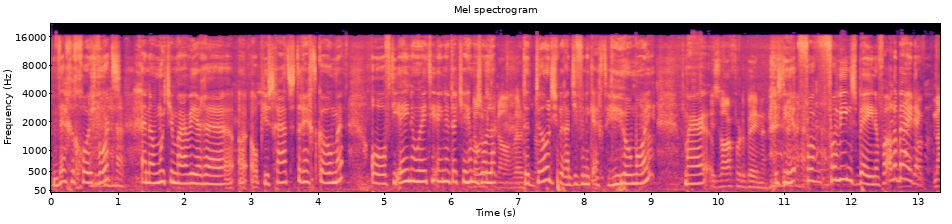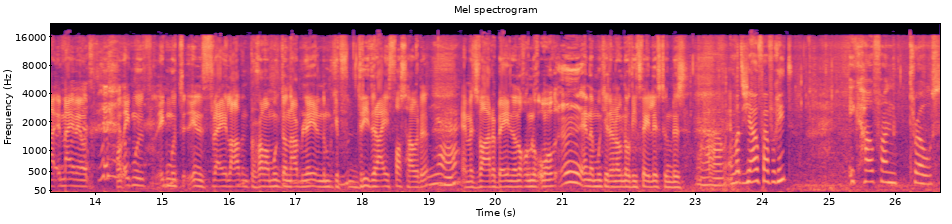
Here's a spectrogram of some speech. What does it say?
weggegooid wordt. en dan moet je maar weer eh, op je schaats terechtkomen. Of die ene, hoe heet die ene? Dat je helemaal zo... la- Dodespiraal, De dodespiraal, die vind ik echt heel mooi. Maar is zwaar voor de benen. is die voor, voor wiens benen? Voor allebei denk ik. Nou, in mijn benen. Want, want ik, moet, ik moet in het vrije latend programma moet ik dan naar beneden. En dan moet je drie draaien vasthouden. Ja. En met zware benen dan nog, ook nog omhoog. En dan moet je dan ook nog die twee lifts doen. Dus Wauw. En wat is jouw favoriet? Ik hou van throws.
